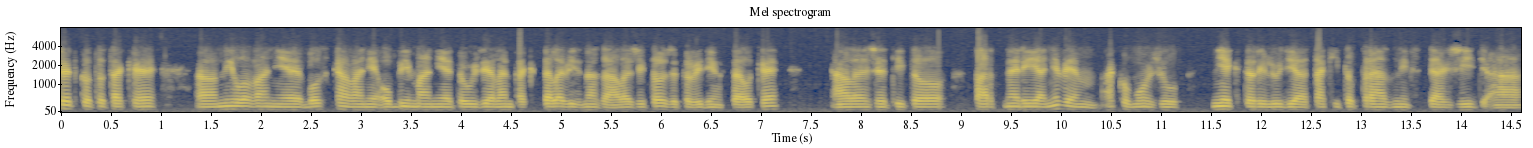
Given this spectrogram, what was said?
všetko to také uh, milovanie, boskávanie, objímanie, to už je len tak televízna záležitosť, že to vidím v telke. ale že títo partneri, ja neviem, ako môžu niektorí ľudia takýto prázdny vzťah žiť a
